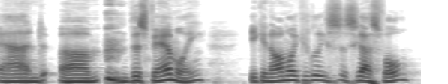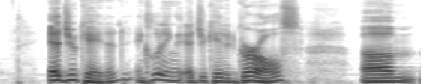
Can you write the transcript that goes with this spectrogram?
And um, this family economically successful, educated, including the educated girls, um,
